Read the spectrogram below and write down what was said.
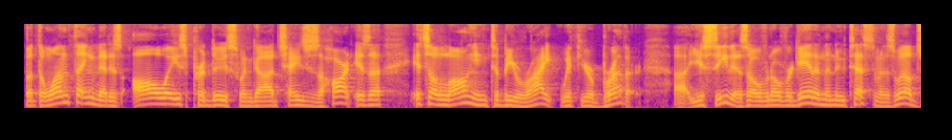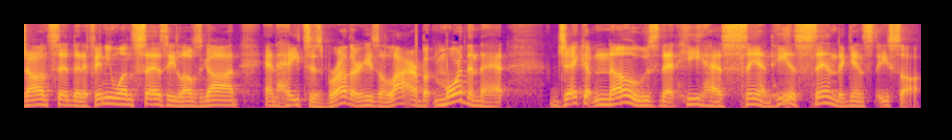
But the one thing that is always produced when God changes a heart is a it's a longing to be right with your brother. Uh, you see this over and over again in the New Testament as well. John said that if anyone says he loves God and hates his brother, he's a liar. But more than that, Jacob knows that he has sinned. He has sinned against Esau.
